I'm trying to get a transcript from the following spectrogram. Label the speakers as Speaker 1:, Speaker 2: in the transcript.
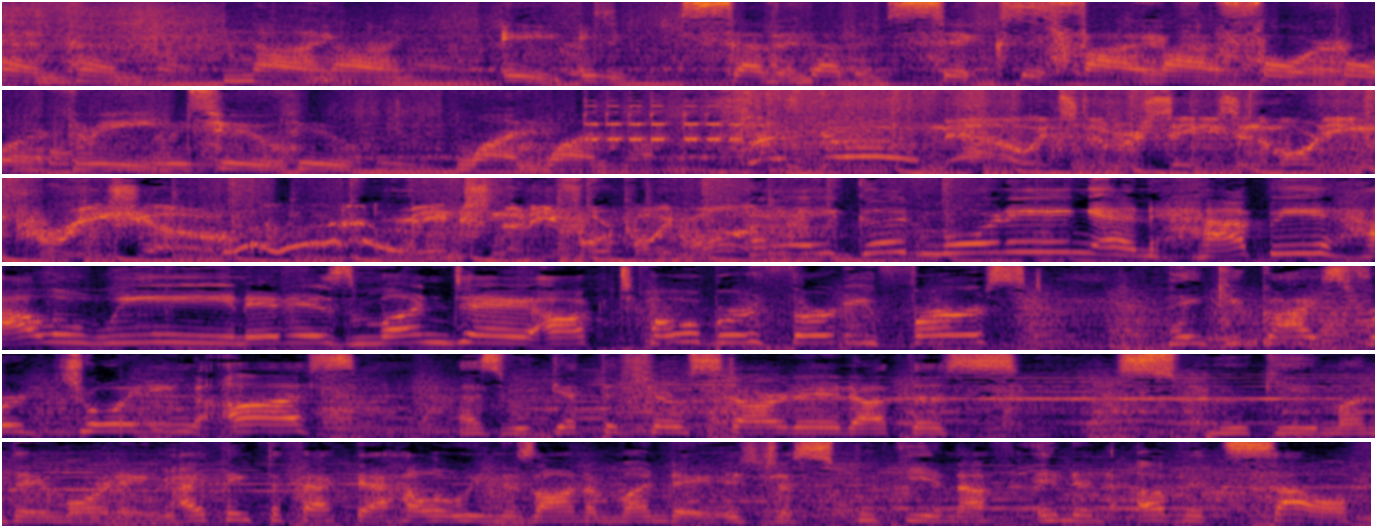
Speaker 1: 10, 10 9, 9 8, 8 7, 7 6, 5 4, 4 3 2 1 1
Speaker 2: Let's go! Now it's the Mercedes in the Morning pre-show. Mix 94.1.
Speaker 3: Hey, good morning and happy Halloween. It is Monday, October 31st. Thank you guys for joining us as we get the show started at this spooky Monday morning. I think the fact that Halloween is on a Monday is just spooky enough in and of itself.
